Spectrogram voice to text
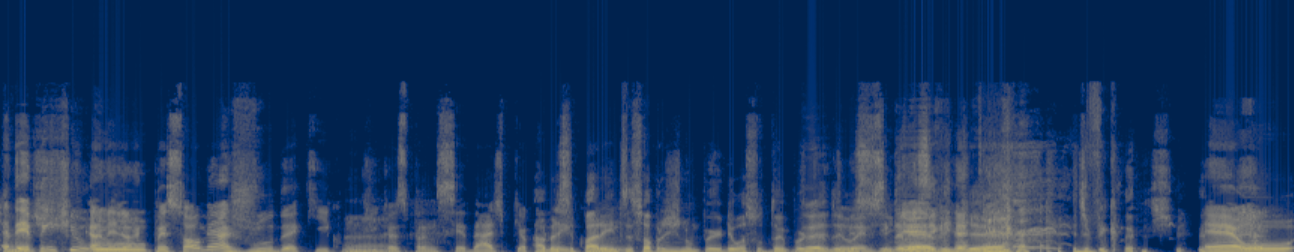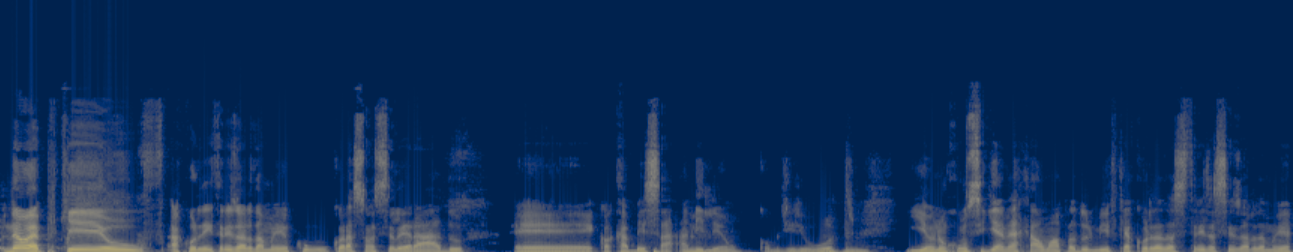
É, de repente melhor. o pessoal me ajuda aqui com É. dicas pra ansiedade, porque Abre esse com- parênteses só pra gente não perder o assunto tão importante Do- do, do MC Kevin, que é edificante. É, o. Não, é porque eu acordei 3 horas da manhã com o coração acelerado, é, com a cabeça a milhão, como diria o outro. E eu não conseguia me acalmar pra dormir, fiquei acordado das 3 às 6 horas da manhã.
